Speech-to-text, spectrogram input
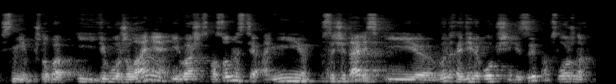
с ним, чтобы и его желания, и ваши способности, они сочетались, и вы находили общий язык в сложных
